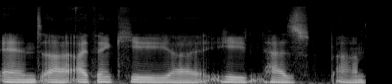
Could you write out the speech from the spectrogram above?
and uh, I think he uh, he has um,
